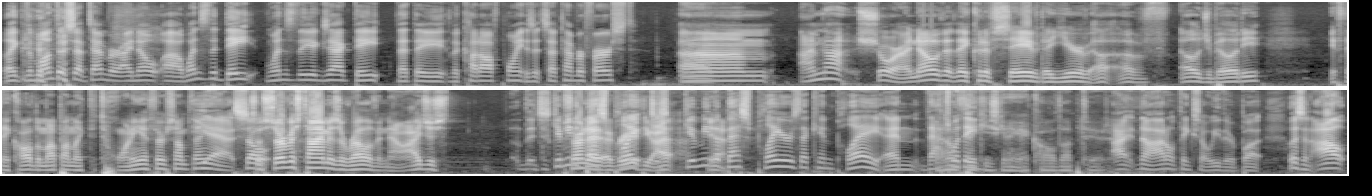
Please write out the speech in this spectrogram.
Like the month of September, I know. Uh, when's the date? When's the exact date that they the cutoff point? Is it September first? Uh, Um, I'm not sure. I know that they could have saved a year of, of eligibility if they called them up on like the 20th or something. Yeah, So, so- service time is irrelevant now. I just just give me the best agree play- Just I- give me yeah. the best players that can play, and I that's don't what they. I think he's gonna get called up, dude. I no, I don't think so either. But listen, I'll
